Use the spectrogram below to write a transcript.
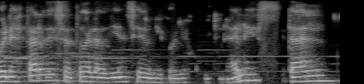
Buenas tardes a toda la audiencia de Unicornios Culturales. ¿Qué tal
